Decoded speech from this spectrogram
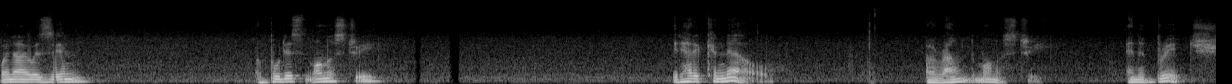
When I was in a Buddhist monastery, it had a canal around the monastery and a bridge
